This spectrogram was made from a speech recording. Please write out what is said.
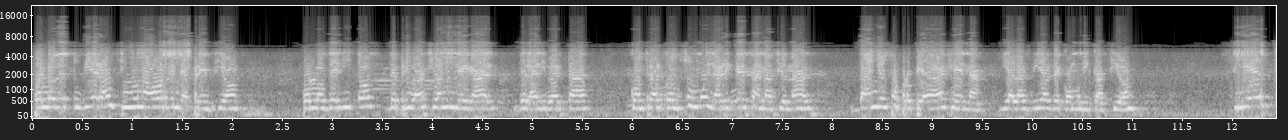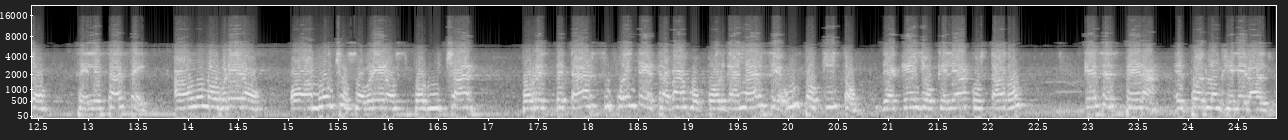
pues lo detuvieron sin una orden de aprehensión por los delitos de privación ilegal de la libertad contra el consumo y la riqueza nacional, daños a propiedad ajena y a las vías de comunicación. Si esto se les hace a un obrero o a muchos obreros por luchar, por respetar su fuente de trabajo, por ganarse un poquito de aquello que le ha costado, ¿qué se espera el pueblo en general?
